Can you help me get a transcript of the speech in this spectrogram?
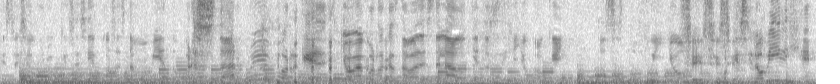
estoy seguro que ese circo se está moviendo para asustarme porque yo me acuerdo que estaba de este lado y entonces dije yo, ok, entonces no fui yo. Sí, sí, porque sí. si lo vi dije,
